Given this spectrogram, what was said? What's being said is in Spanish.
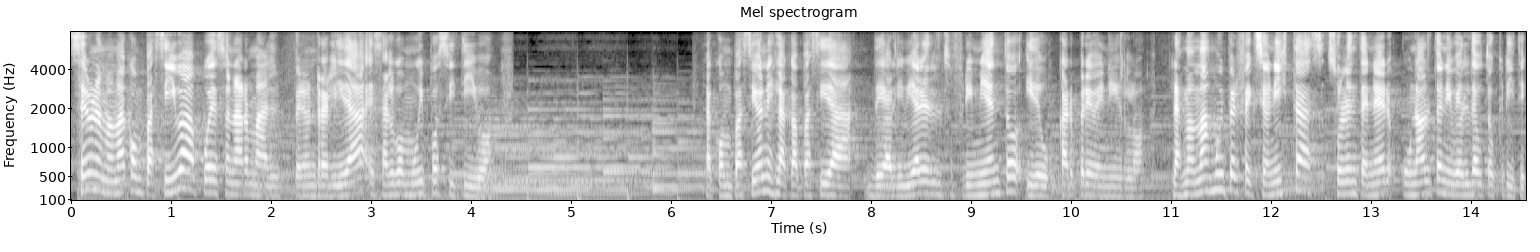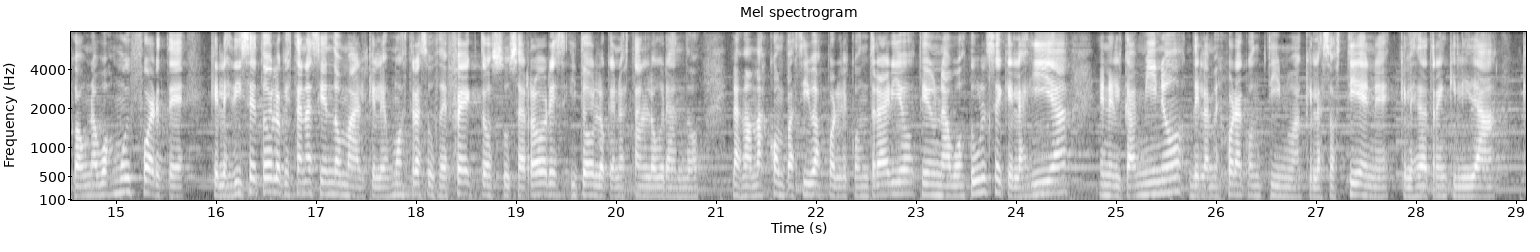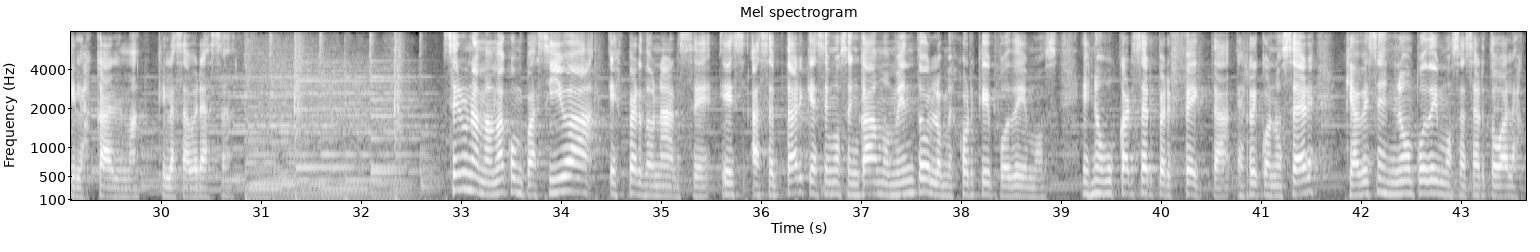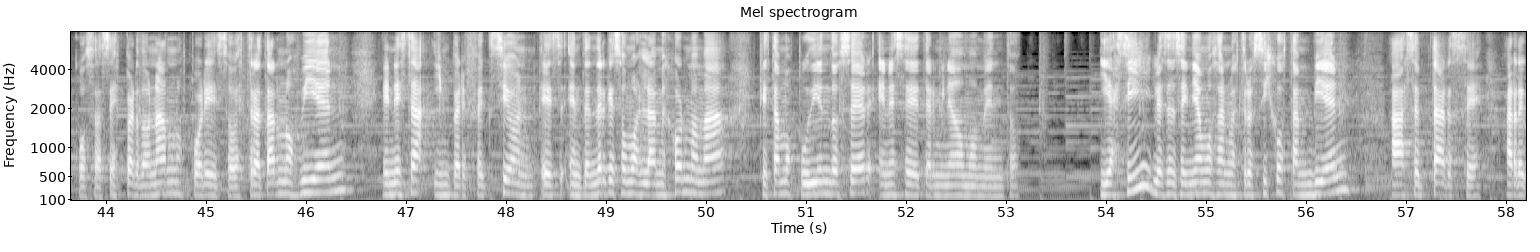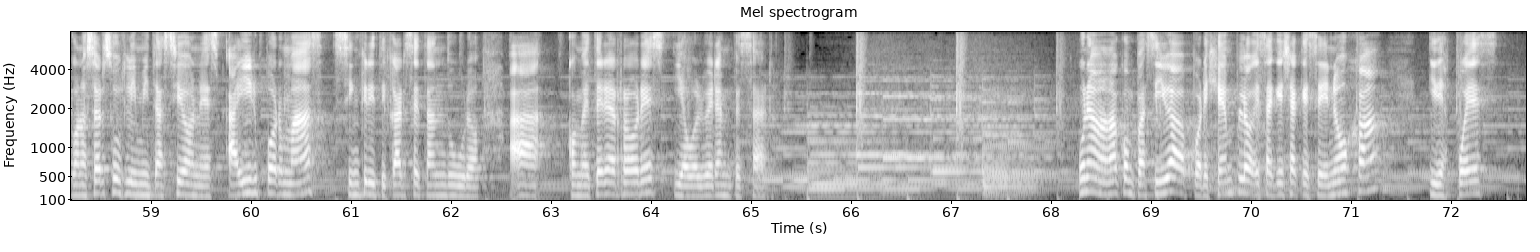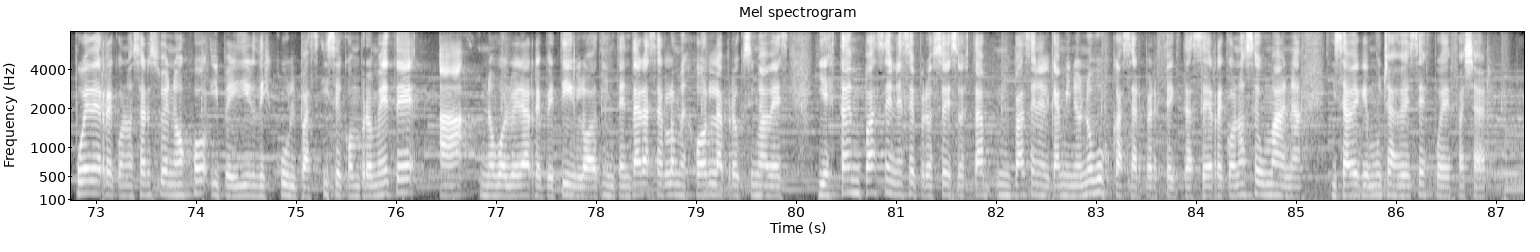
Ser una mamá compasiva puede sonar mal, pero en realidad es algo muy positivo. La compasión es la capacidad de aliviar el sufrimiento y de buscar prevenirlo. Las mamás muy perfeccionistas suelen tener un alto nivel de autocrítica, una voz muy fuerte que les dice todo lo que están haciendo mal, que les muestra sus defectos, sus errores y todo lo que no están logrando. Las mamás compasivas, por el contrario, tienen una voz dulce que las guía en el camino de la mejora continua, que las sostiene, que les da tranquilidad, que las calma, que las abraza. Ser una mamá compasiva es perdonarse, es aceptar que hacemos en cada momento lo mejor que podemos, es no buscar ser perfecta, es reconocer que a veces no podemos hacer todas las cosas, es perdonarnos por eso, es tratarnos bien en esa imperfección, es entender que somos la mejor mamá que estamos pudiendo ser en ese determinado momento. Y así les enseñamos a nuestros hijos también a aceptarse, a reconocer sus limitaciones, a ir por más sin criticarse tan duro, a cometer errores y a volver a empezar. Una mamá compasiva, por ejemplo, es aquella que se enoja y después puede reconocer su enojo y pedir disculpas y se compromete a no volver a repetirlo, a intentar hacerlo mejor la próxima vez y está en paz en ese proceso, está en paz en el camino, no busca ser perfecta, se reconoce humana y sabe que muchas veces puede fallar.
